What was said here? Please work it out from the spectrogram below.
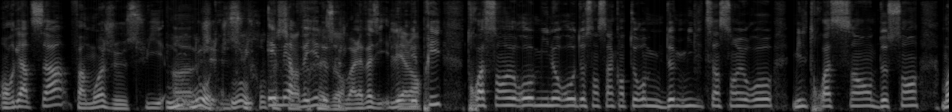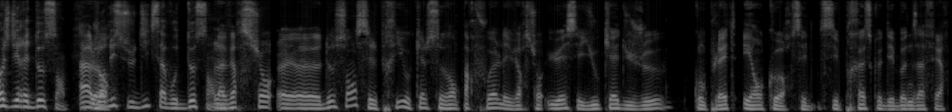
on regarde ça. Enfin, moi, je suis, euh, nous, je, je nous, suis émerveillé de ce que. Voilà, vas-y. Les, les prix 300 euros, 1000 euros, 250 euros, 2500 euros, 1300, 200. Moi, je dirais 200. Alors, Aujourd'hui, je dis que ça vaut 200. La version euh, 200, c'est le prix auquel se vendent parfois les versions US et UK du jeu complète et encore, c'est c'est presque des bonnes affaires.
